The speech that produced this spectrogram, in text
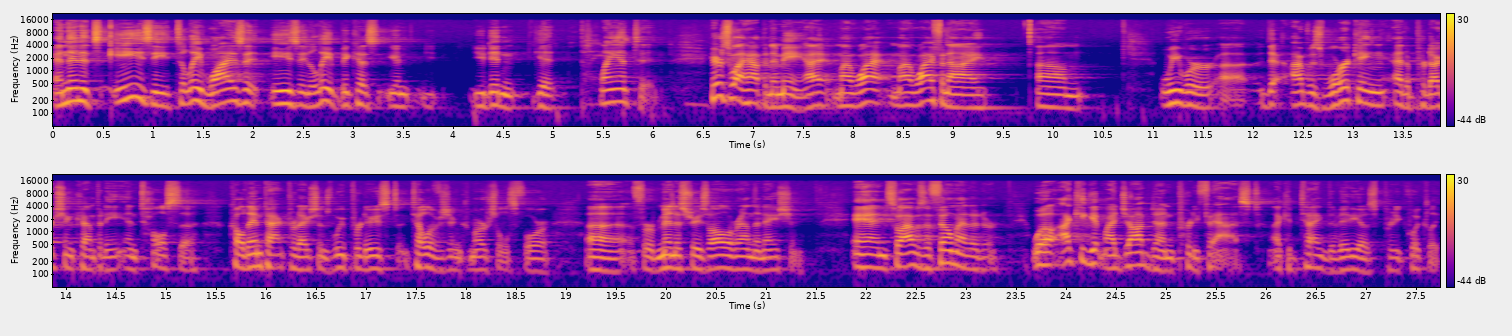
And then it's easy to leave. Why is it easy to leave? Because you, you didn't get planted. Here's what happened to me. I, my, wife, my wife and I, um, we were, uh, I was working at a production company in Tulsa called Impact Productions. We produced television commercials for, uh, for ministries all around the nation. And so I was a film editor. Well, I could get my job done pretty fast. I could tag the videos pretty quickly.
